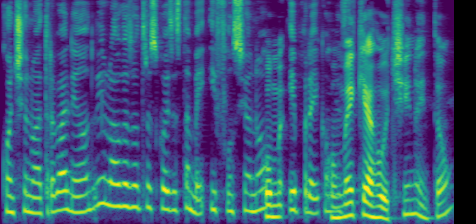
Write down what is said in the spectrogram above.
continuar trabalhando e logo as outras coisas também. E funcionou Como- e por aí Como começou. é que é a rotina, então?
